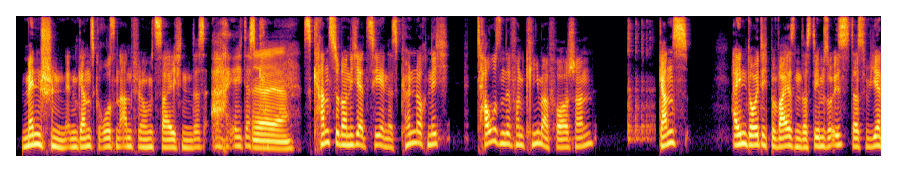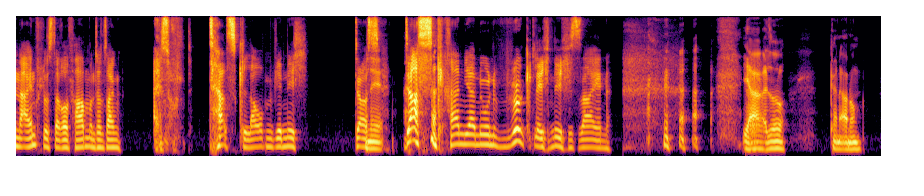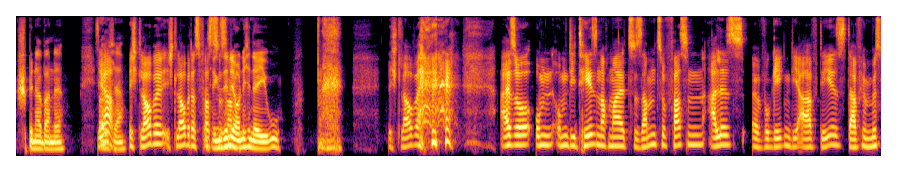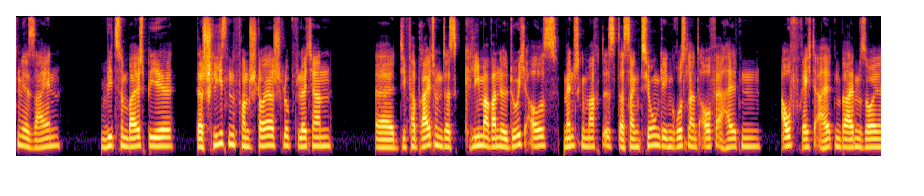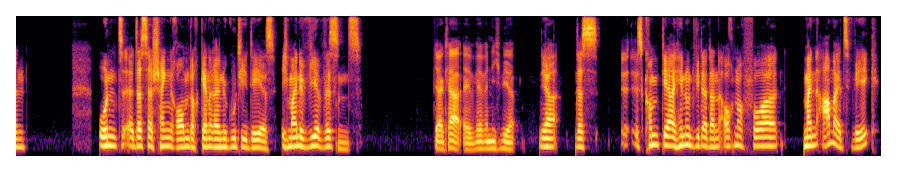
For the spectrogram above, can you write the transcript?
Menschen in ganz großen Anführungszeichen. Das, ach ey, das, kann, Ja, ja. das kannst du doch nicht erzählen. Es können doch nicht Tausende von Klimaforschern ganz eindeutig beweisen, dass dem so ist, dass wir einen Einfluss darauf haben und dann sagen, also, das glauben wir nicht. Das, Nee. das kann ja nun wirklich nicht sein. Ja, Ja. also, keine Ahnung, Spinnerbande. Ja, ich ja. ich glaube, ich glaube, das fasst Deswegen sind zusammen. auch nicht in der EU. Ich glaube, also um, um die These nochmal zusammenzufassen, alles, äh, wogegen die AfD ist, dafür müssen wir sein, wie zum Beispiel das Schließen von Steuerschlupflöchern, äh, die Verbreitung, dass Klimawandel durchaus menschengemacht ist, dass Sanktionen gegen Russland auferhalten, aufrechterhalten bleiben sollen und äh, dass der Schengen-Raum doch generell eine gute Idee ist. Ich meine, wir wissen's. Ja, klar, ey, wer, wenn nicht wir. Ja, das, äh, es kommt ja hin und wieder dann auch noch vor, mein Arbeitsweg,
